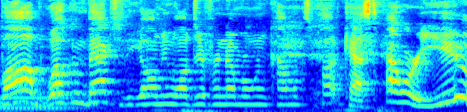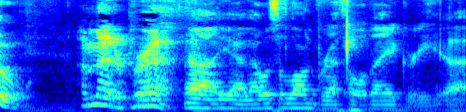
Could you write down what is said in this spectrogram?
Bob, welcome back to the all new, all different number one comics podcast. How are you? I'm out of breath. Uh, yeah, that was a long breath hold. I agree. Uh,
